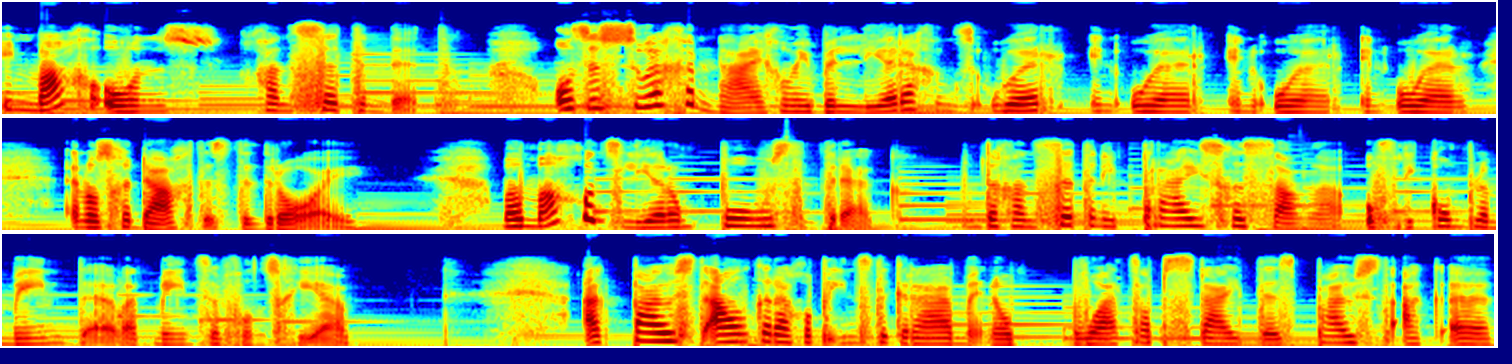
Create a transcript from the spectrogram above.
En mag ons gaan sit in dit. Ons is so geneig om die beledigings oor en oor en oor en oor in ons gedagtes te draai. Maar mag ons leer om pause te druk, om te gaan sit in die prysgesange of die komplimente wat mense vir ons gee. Ek post elke dag op Instagram en op WhatsApp status post ek 'n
